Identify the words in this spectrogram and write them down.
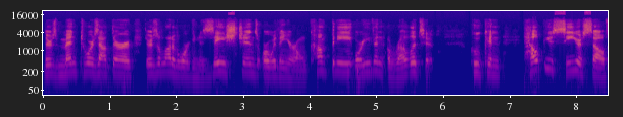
there's mentors out there. There's a lot of organizations or within your own company or even a relative who can help you see yourself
